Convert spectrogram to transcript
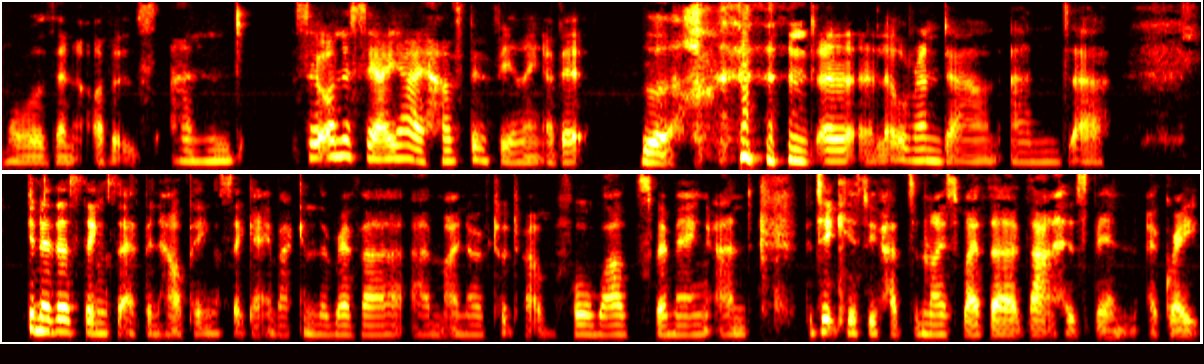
more than others. And so honestly i yeah i have been feeling a bit and a, a, little rundown and uh, you know there's things that have been helping. So getting back in the river um, i know i've talked about before wild swimming and particularly as we've had some nice weather that has been a great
